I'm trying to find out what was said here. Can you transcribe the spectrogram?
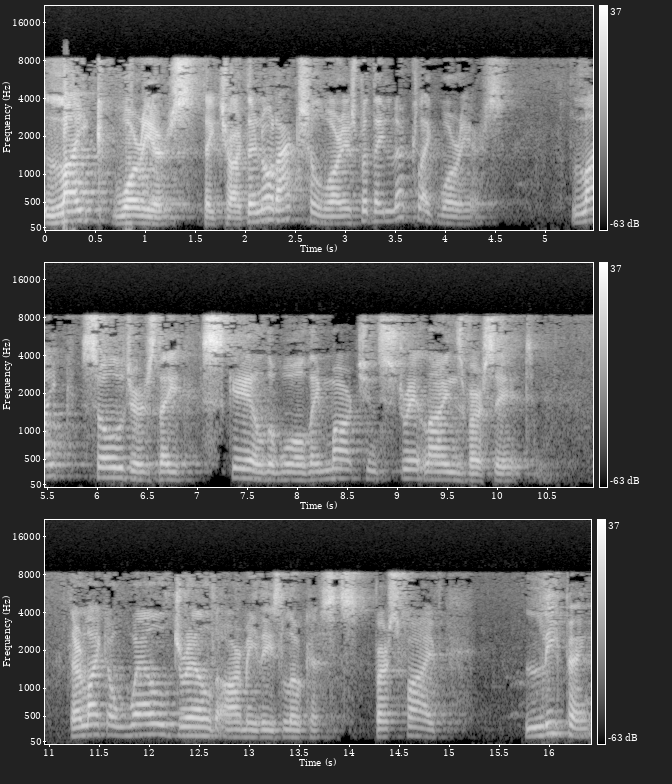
like warriors, they charge. They're not actual warriors, but they look like warriors. Like soldiers, they scale the wall. They march in straight lines, verse 8. They're like a well drilled army, these locusts. Verse 5. leaping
